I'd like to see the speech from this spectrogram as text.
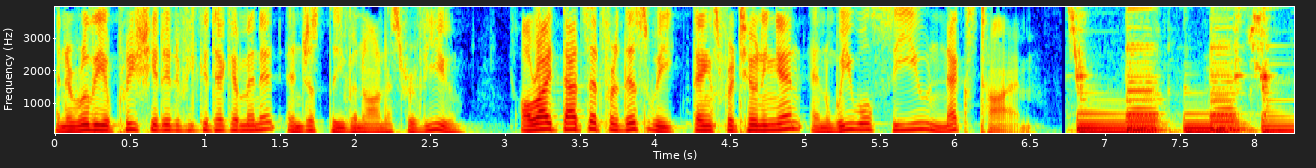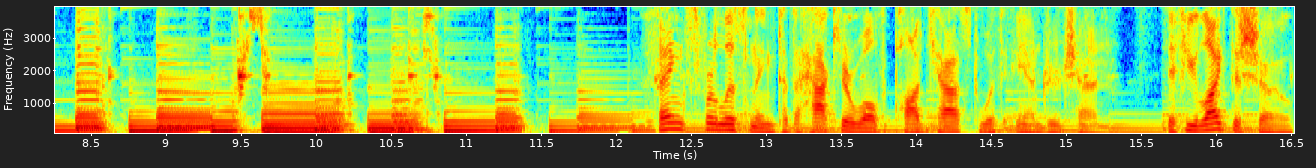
And I really appreciate it if you could take a minute and just leave an honest review. All right, that's it for this week. Thanks for tuning in, and we will see you next time. Thanks for listening to the Hack Your Wealth podcast with Andrew Chen. If you like the show,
